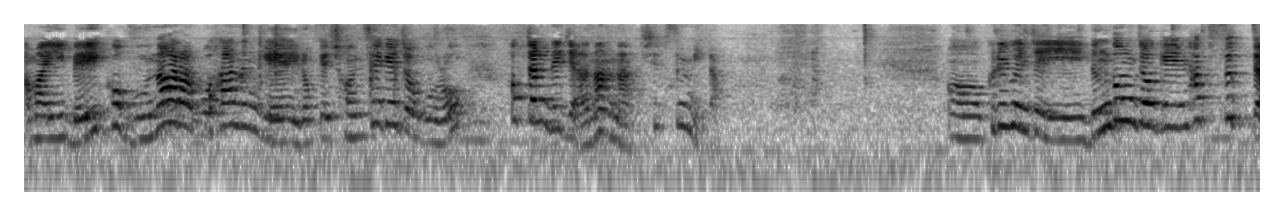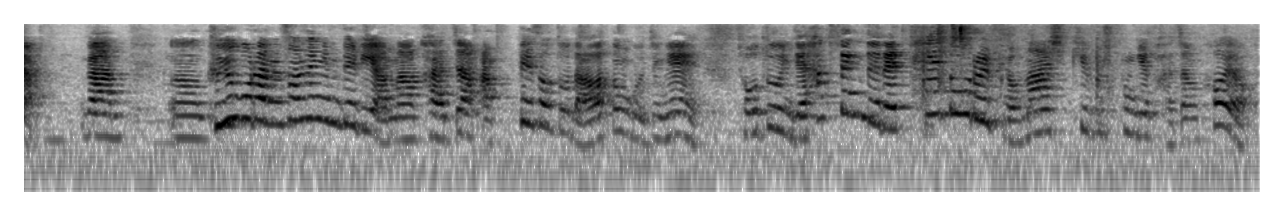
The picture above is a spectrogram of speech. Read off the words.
아마 이 메이커 문화라고 하는 게 이렇게 전 세계적으로 확장되지 않았나 싶습니다. 어, 그리고 이제 이 능동적인 학습자, 그러니까 어, 교육을 하는 선생님들이 아마 가장 앞에서도 나왔던 것 중에 저도 이제 학생들의 태도를 변화시키고 싶은 게 가장 커요.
